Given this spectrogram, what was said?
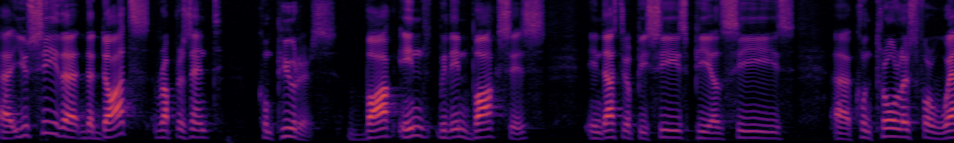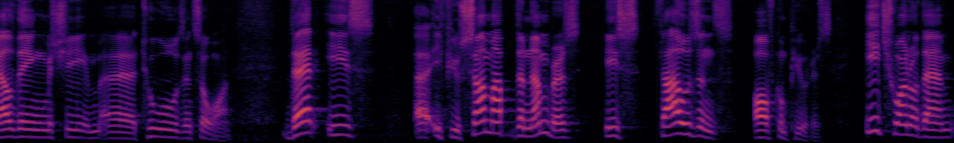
Uh, you see the, the dots represent computers bo in, within boxes, industrial PCs, PLCs, uh, controllers for welding machine uh, tools, and so on. That is, uh, if you sum up the numbers, is thousands of computers. Each one of them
